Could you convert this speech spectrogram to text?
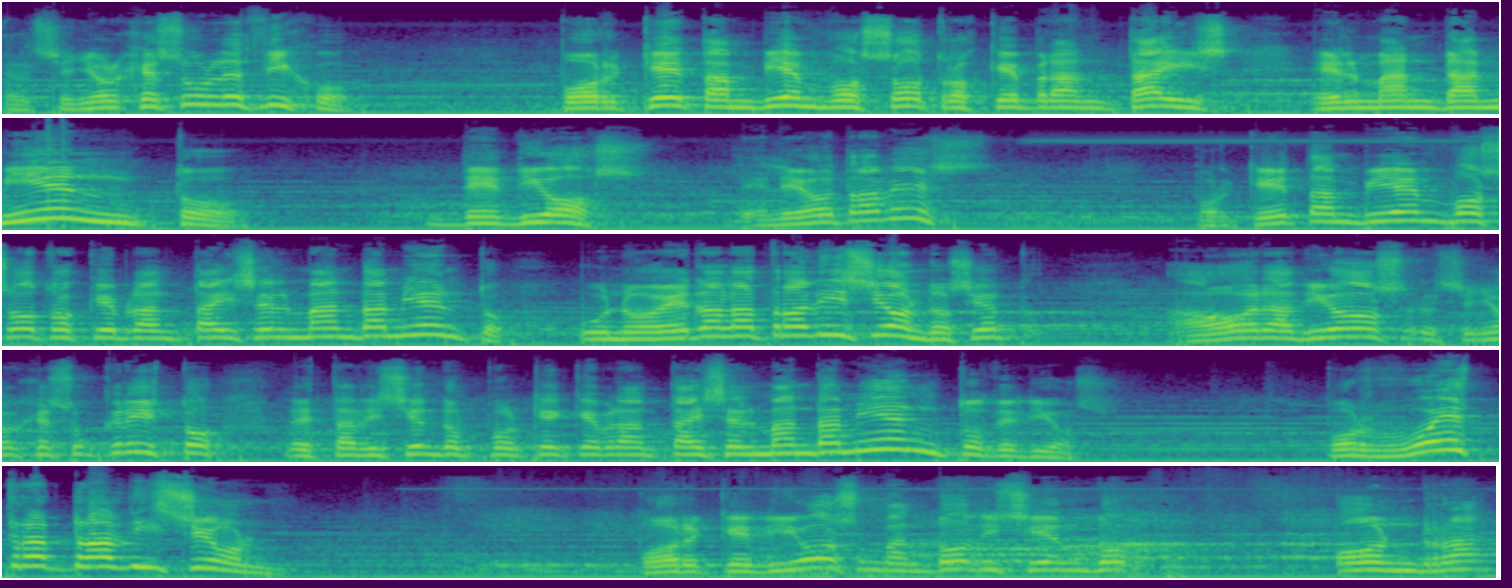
el Señor Jesús les dijo, ¿por qué también vosotros quebrantáis el mandamiento de Dios? Le leo otra vez. ¿Por qué también vosotros quebrantáis el mandamiento? Uno era la tradición, ¿no es cierto? Ahora Dios, el Señor Jesucristo, le está diciendo por qué quebrantáis el mandamiento de Dios. Por vuestra tradición. Porque Dios mandó diciendo, honra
